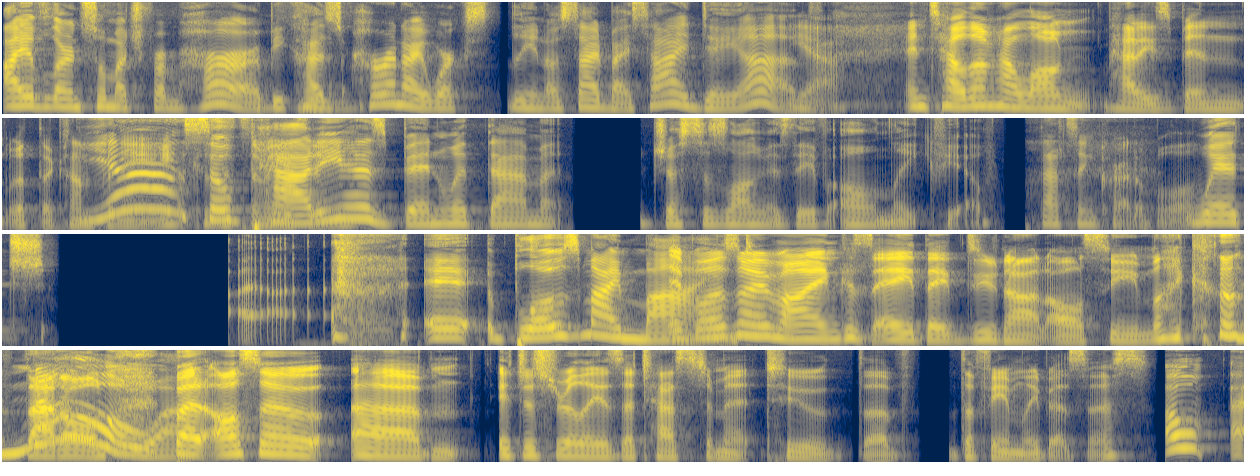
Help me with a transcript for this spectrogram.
I have learned so much from her because her and I work, you know, side by side, day. Mm-hmm. Yeah, and tell them how long Patty's been with the company. Yeah. So Patty amazing. has been with them just as long as they've owned Lakeview, That's incredible. which uh, it blows my mind. It blows my mind because a they do not all seem like that old, No. but also um, it just really is a testament to the the family business, oh uh,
